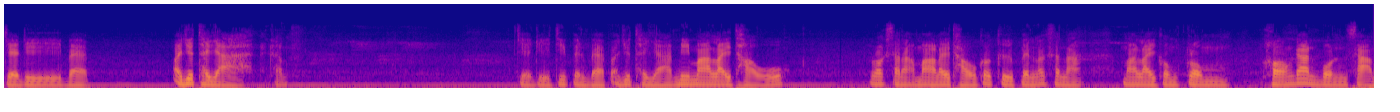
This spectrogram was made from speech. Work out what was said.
เจดีย์แบบ อยุธยานะครับ เจดีย์ที่เป็นแบบอยุธยามีมาลัยเถา ลักษณะมาลัยเถาก็คือเป็นลักษณะมาลัยกลมๆคล้องด้านบนสาม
